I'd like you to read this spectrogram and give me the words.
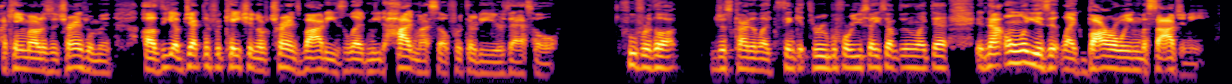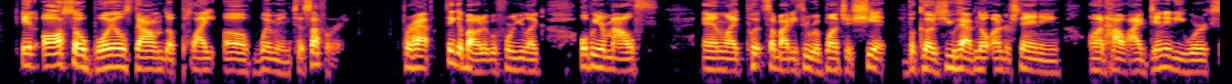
I came out as a trans woman. Uh, the objectification of trans bodies led me to hide myself for 30 years, asshole. Food for thought. Just kind of like think it through before you say something like that. And not only is it like borrowing misogyny, it also boils down the plight of women to suffering perhaps think about it before you like open your mouth and like put somebody through a bunch of shit because you have no understanding on how identity works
